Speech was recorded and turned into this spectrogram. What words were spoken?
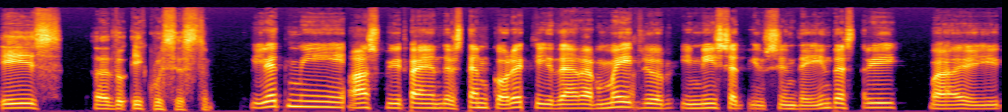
is uh, the ecosystem. Let me ask you if I understand correctly. There are major initiatives in the industry by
